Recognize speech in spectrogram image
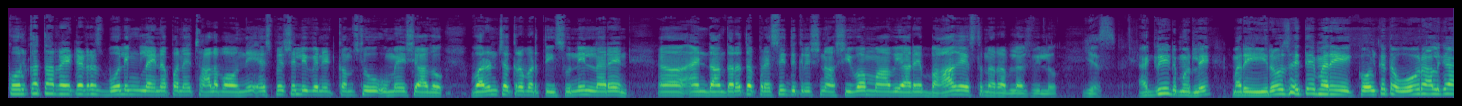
Kolkata Knight Riders bowling lineup అనేది చాలా బాగుంది. Especially when it comes to Umesh Yadav Varun Chakravarthy Sunil Narine and దాని తర్వాత ప్రసిద్ధ్ కృష్ణ శివం మావి అరే బాగా వేస్తున్నారు అభిలాష్ వీళ్ళు. Yes agreed Murali. మరి ఈ రోజు అయితే మరి కోల్కతా ఓవరాల్గా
